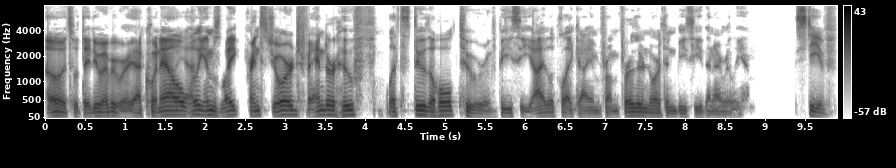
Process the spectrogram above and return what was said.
Oh, it's what they do everywhere. Yeah, Quesnel, yeah. Williams Lake, Prince George, Vanderhoof. Let's do the whole tour of BC. I look like I am from further north in BC than I really am. Steve,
